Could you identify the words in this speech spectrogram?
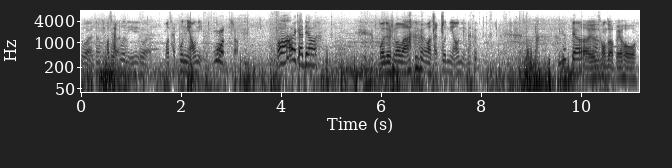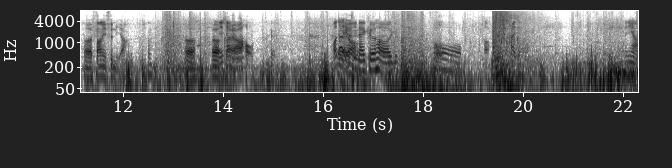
过来，桑尼我过来。才不理你过来！我才不鸟你。我操！哇，被干掉了！我就说吧，我才不鸟你呢。掉呃，有只虫在我背后，呃，桑尼是你啊。呃呃，你下面吗大家好。哦，这里有。进来可好啊！哦，哦，快点，哦，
